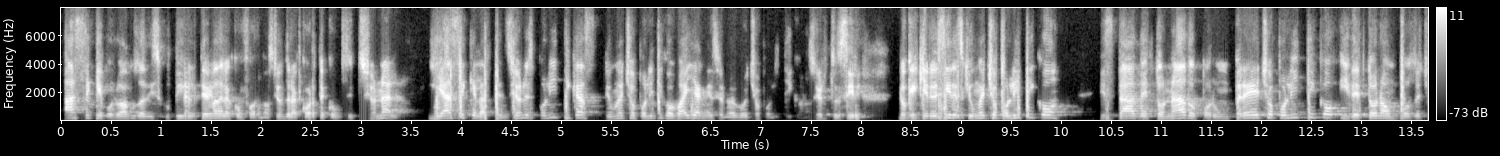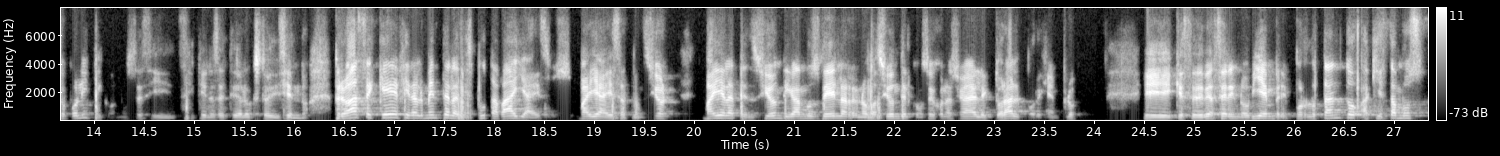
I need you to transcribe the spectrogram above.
hace que volvamos a discutir el tema de la conformación de la Corte Constitucional y hace que las tensiones políticas de un hecho político vayan a ese nuevo hecho político, ¿no es cierto? Es decir, lo que quiero decir es que un hecho político está detonado por un prehecho político y detona un posthecho político. No sé si, tiene sentido lo que estoy diciendo, pero hace que finalmente la disputa vaya a, vaya esa tensión, vaya a la tensión, digamos, de la renovación del Consejo Nacional Electoral, por ejemplo, eh, que se debe hacer en noviembre. Por lo tanto, aquí estamos,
